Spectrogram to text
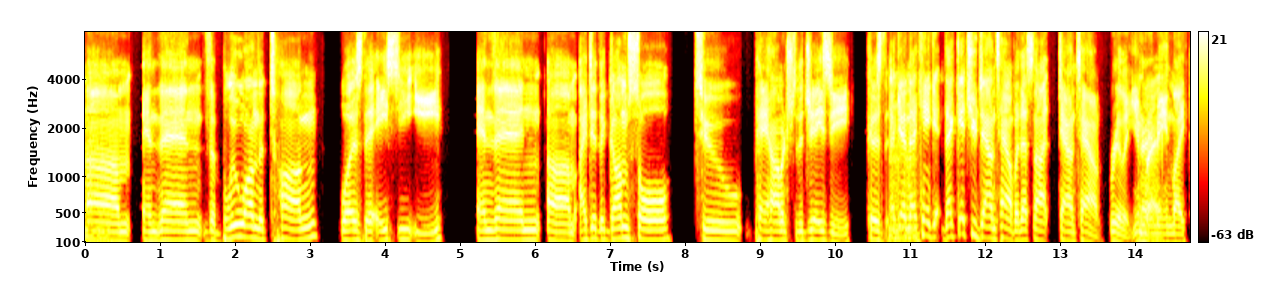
Mm-hmm. Um, and then the blue on the tongue was the ACE. And then um, I did the gum sole to pay homage to the Jay Z. Because again, mm-hmm. that can't get that gets you downtown, but that's not downtown, really. You know right. what I mean? Like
